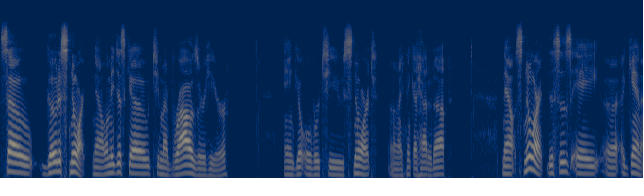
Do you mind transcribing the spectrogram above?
So go to Snort. Now let me just go to my browser here and go over to Snort. Uh, I think I had it up. Now, Snort, this is a, uh, again,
